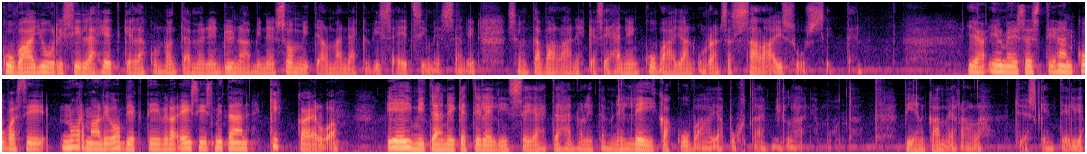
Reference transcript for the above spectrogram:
kuvaa juuri sillä hetkellä, kun on tämmöinen dynaaminen sommitelma näkyvissä etsimessä, niin se on tavallaan ehkä se hänen kuvaajan uransa salaisuus sitten. Ja ilmeisesti hän kuvasi normaali objektiivilla, ei siis mitään kikkailua. Ei mitään eikä telelinssejä, että hän oli tämmöinen leikakuvaaja puhtaimmillaan ja muuta pienkameralla työskentelijä.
